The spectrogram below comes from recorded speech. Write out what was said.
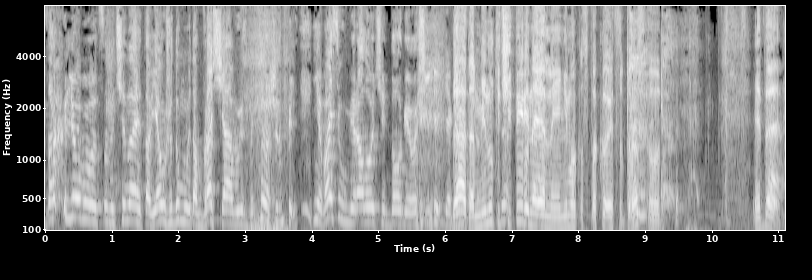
захлебываться начинает там, я уже думаю, там, врача вызвать, может быть. Не, Вася умирал очень долго и очень эффектно. Да, там минуты четыре, наверное, я не мог успокоиться, просто вот... Это, да.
